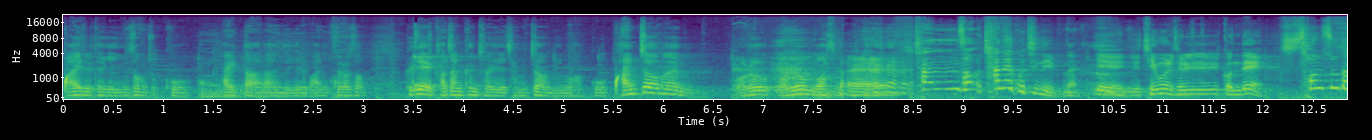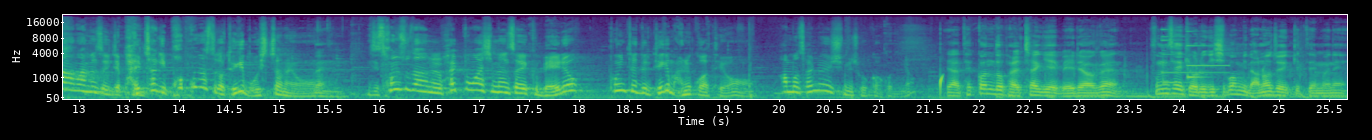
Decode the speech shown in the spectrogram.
아이들 되게 인성 좋고 어. 밝다라는 얘기를 많이 들어서 그게 가장 큰 저희의 장점인 것 같고 단점은 어려 어려운 것 같습니다. 네. 찬서 찬해 코치님. 네. 예, 이제 질문을 드릴 건데 선수단 하면서 이제 발차기 퍼포먼스가 되게 멋있잖아요. 네. 이제 선수단을 활동하시면서의 그 매력 포인트들이 되게 많을 것 같아요. 한번 설명해 주시면 좋을 것 같거든요. 야, 태권도 발차기의 매력은 품새 겨루기 시범이 나눠져 있기 때문에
